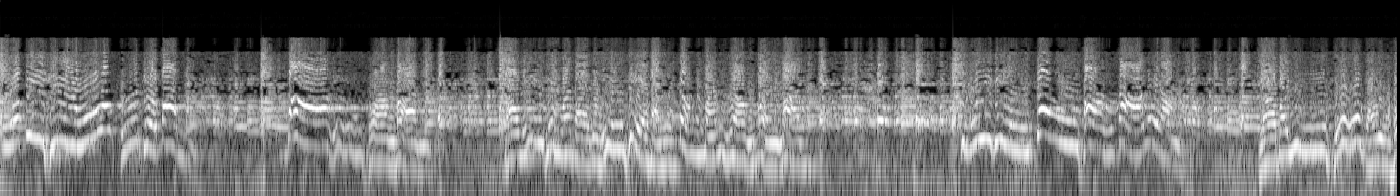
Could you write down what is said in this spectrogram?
我必须如此这般，大领装扮。到明天我带个明戒饭，登门问问安，不一定要把衣服更换。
